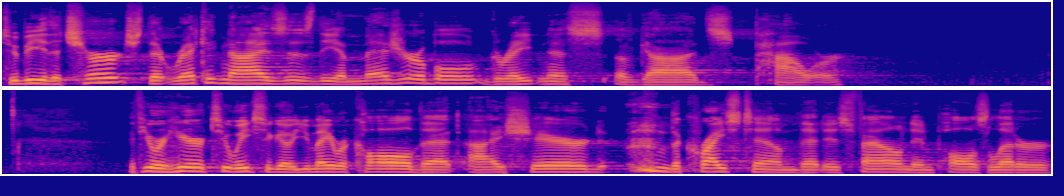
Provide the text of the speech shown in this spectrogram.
to be the church that recognizes the immeasurable greatness of God's power. If you were here two weeks ago, you may recall that I shared the Christ hymn that is found in Paul's letter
